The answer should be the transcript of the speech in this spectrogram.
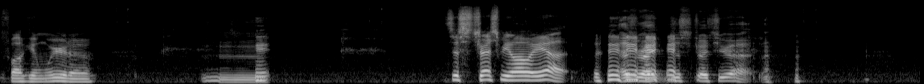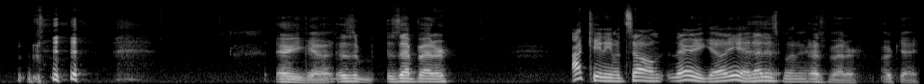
Fucking weirdo. Mm, Just stretch me all the way out. that's right. Just stretch you out. there you go. Is it, is that better? I can't even tell him. There you go. Yeah, that is better. That's better. Okay.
